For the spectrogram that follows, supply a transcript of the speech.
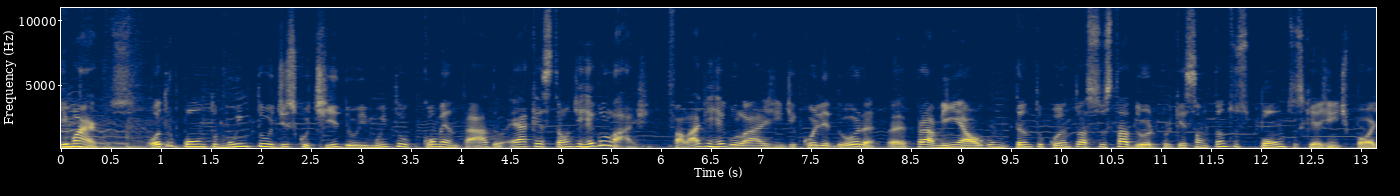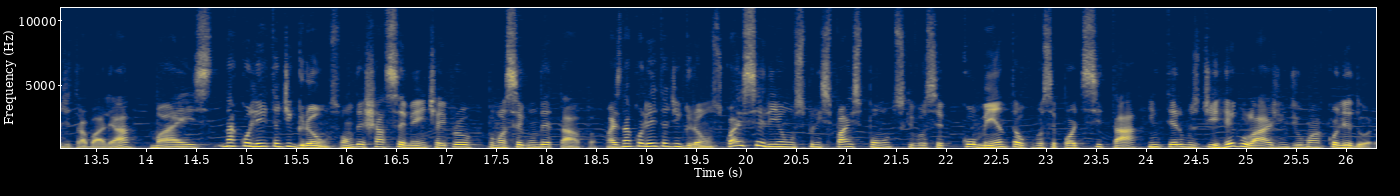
E Marcos, outro ponto muito discutido e muito comentado é a questão de regulagem falar de regulagem de colhedora, é, para mim é algo um tanto quanto assustador, porque são tantos pontos que a gente pode trabalhar, mas na colheita de grãos, vamos deixar a semente aí para uma segunda etapa, mas na colheita de grãos, quais seriam os principais pontos que você comenta ou que você pode citar em termos de regulagem de uma colhedora?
